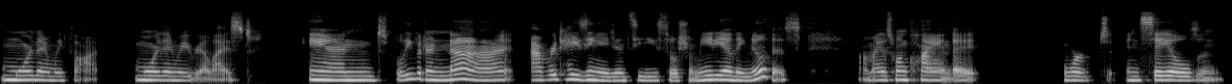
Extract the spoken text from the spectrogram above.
more than we thought, more than we realized. And believe it or not, advertising agencies, social media, they know this. Um, I had one client that worked in sales and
